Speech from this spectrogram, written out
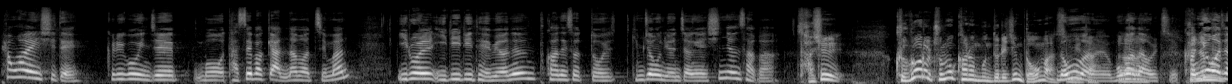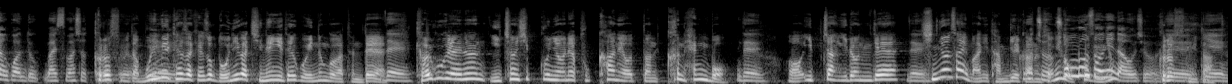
평화의 시대, 그리고 이제 뭐 닷새밖에 안 남았지만 1월 1일이 되면은 북한에서 또 김정은 위원장의 신년사가 사실 그거를 주목하는 분들이 지금 너무 많습니다. 너무 많아요. 뭐가 어, 나올지. 강경화 장관도 말씀하셨더라고요. 그렇습니다. 물밑에서 계속 논의가 진행이 되고 있는 것 같은데 네. 결국에는 2019년에 북한의 어떤 큰 행보, 네. 어, 입장 이런 게 네. 신년사에 많이 담길 그렇죠. 가능성이 높거든요. 나오죠. 그렇습니다. 예, 예.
